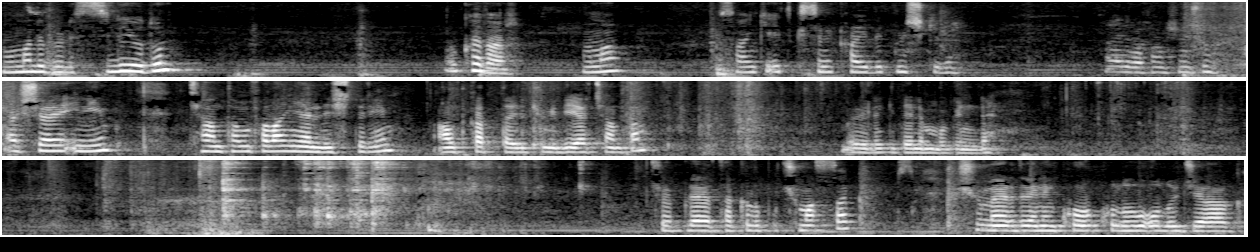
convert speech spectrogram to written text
Normalde böyle siliyordum. O kadar. Ama sanki etkisini kaybetmiş gibi. Hadi bakalım şimdi şu aşağıya ineyim. Çantamı falan yerleştireyim. Alt kattaydı çünkü diğer çantam. Böyle gidelim bugün de. Çöplere takılıp uçmazsak şu merdivenin korkuluğu olacak.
